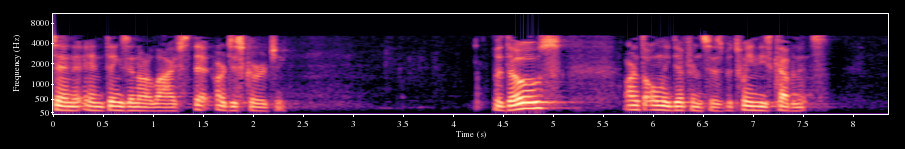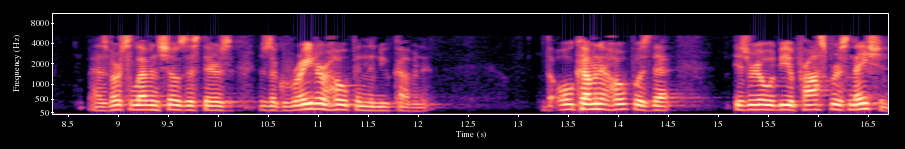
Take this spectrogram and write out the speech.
sin and things in our lives that are discouraging. But those aren't the only differences between these covenants. As verse 11 shows us, there's, there's a greater hope in the new covenant. The old covenant hope was that Israel would be a prosperous nation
